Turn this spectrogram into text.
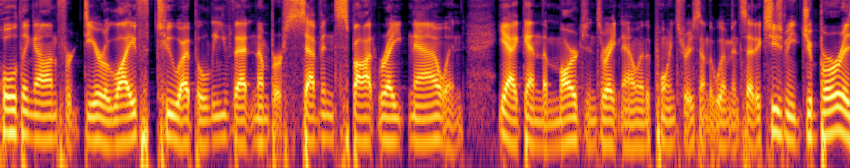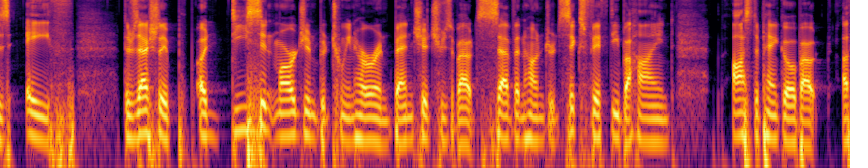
holding on for dear life to, I believe, that number seven spot right now. And yeah, again, the margins right now in the points race on the women's side. Excuse me, Jabeur is eighth there's actually a, a decent margin between her and Bencic, who's about 700, 650 behind. Ostapenko about a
